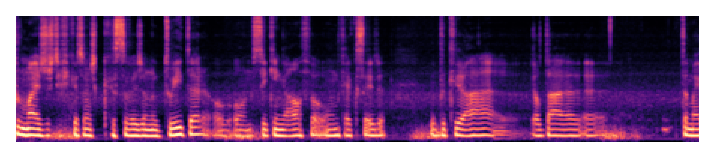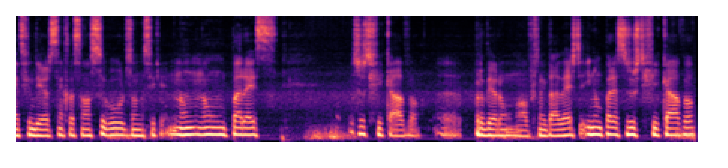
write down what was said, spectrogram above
por mais justificações que se vejam no Twitter ou, ou no Seeking Alpha ou onde quer que seja, de que ah, ele está também a defender-se em relação aos seguros ou não sei o quê, não, não parece justificável uh, perder uma oportunidade desta e não me parece justificável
